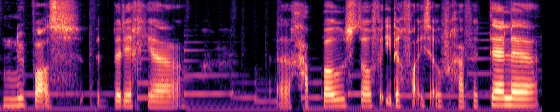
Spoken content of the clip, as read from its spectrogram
nu pas het berichtje uh, ga posten, of in ieder geval iets over ga vertellen,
